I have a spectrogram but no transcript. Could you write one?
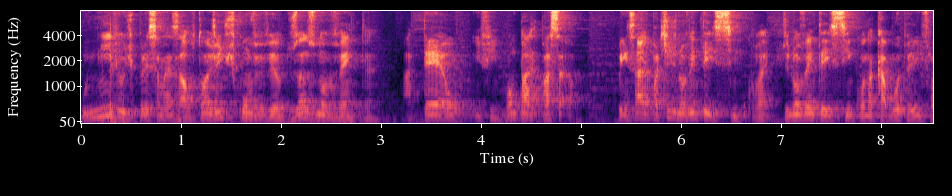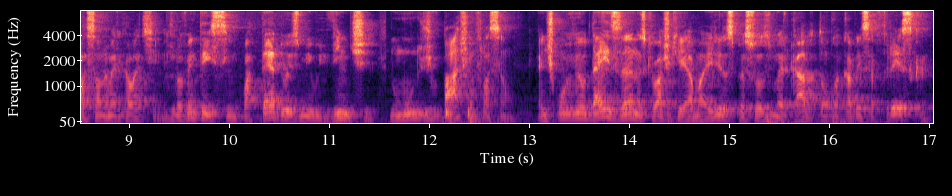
O nível de preço é mais alto. Então, a gente conviveu dos anos 90 até o, enfim, vamos passar pensar a partir de 95, vai. De 95, quando acabou a hiperinflação na América Latina, de 95 até 2020, no mundo de baixa inflação. A gente conviveu 10 anos, que eu acho que a maioria das pessoas do mercado estão com a cabeça fresca,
